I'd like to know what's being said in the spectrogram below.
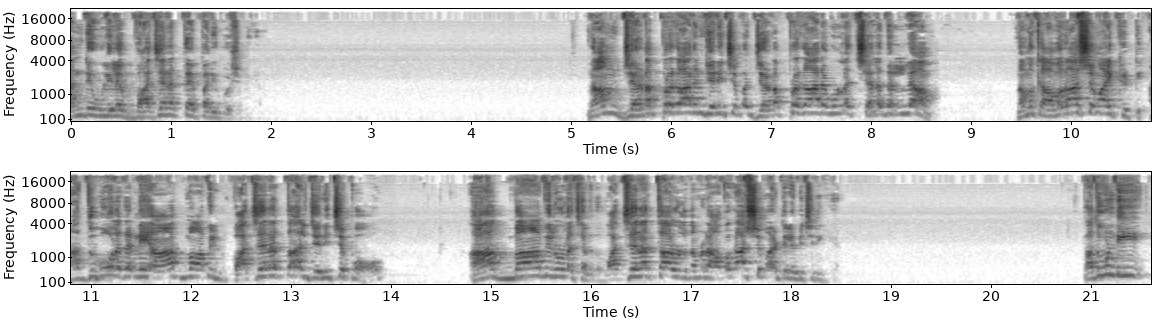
തന്റെ ഉള്ളിലെ വചനത്തെ പരിപോഷിപ്പിക്കണം നാം ജഡപ്രകാരം ജനിച്ചപ്പോൾ ജഡപ്രകാരമുള്ള ചിലതെല്ലാം നമുക്ക് അവകാശമായി കിട്ടി. അതുപോലെ തന്നെ ആത്മാവിൽ വചനത്താൽ ജനിച്ചപ്പോ ആത്മാവിലുള്ള ചിലത് വചനത്താലുള്ള നമ്മുടെ അവകാശമായിട്ട് ലഭിച്ചിരിക്കുക അതുകൊണ്ട് ഈ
